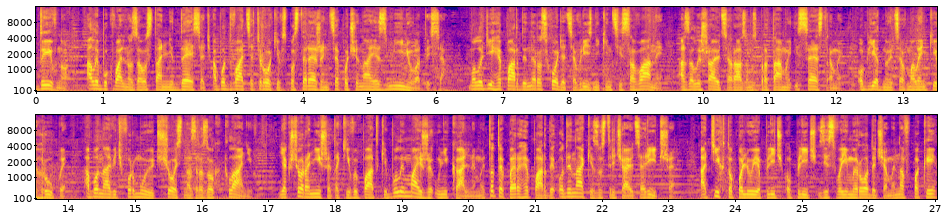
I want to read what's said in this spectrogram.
Дивно, але буквально за останні 10 або 20 років спостережень це починає змінюватися. Молоді гепарди не розходяться в різні кінці савани, а залишаються разом з братами і сестрами, об'єднуються в маленькі групи або навіть формують щось на зразок кланів. Якщо раніше такі випадки були майже унікальними, то тепер гепарди одинаки зустрічаються рідше. А ті, хто полює пліч опліч зі своїми родичами, навпаки,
